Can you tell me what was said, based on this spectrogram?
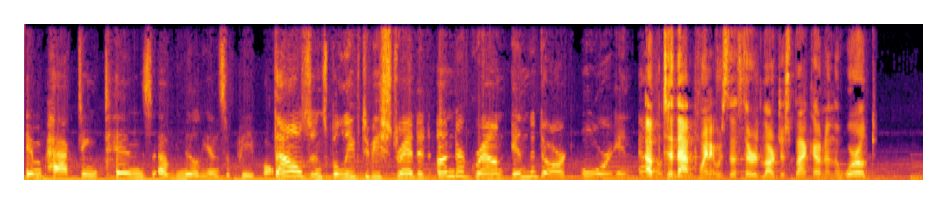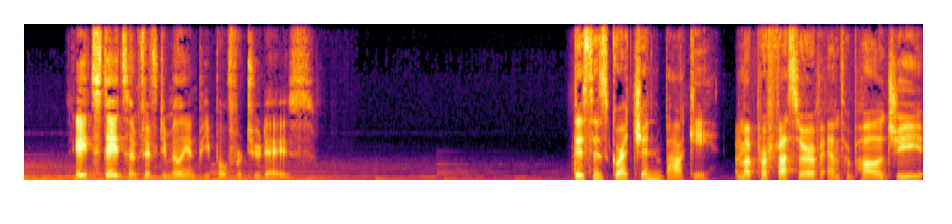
impacting tens of millions of people. Thousands believed to be stranded underground in the dark or in. Up to that point, it was the third largest blackout in the world. Eight states and 50 million people for two days. This is Gretchen Bakke. I'm a professor of anthropology,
